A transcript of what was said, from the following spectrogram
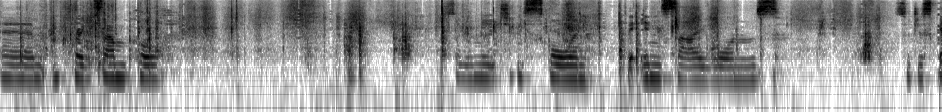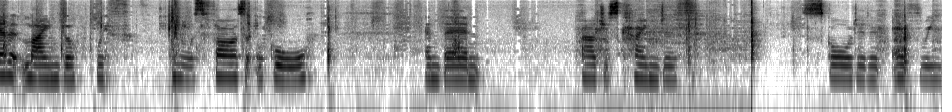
um, for example so we need to be scoring the inside ones so just get it lined up with you know as far as it'll go and then I'll just kind of scored it in every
